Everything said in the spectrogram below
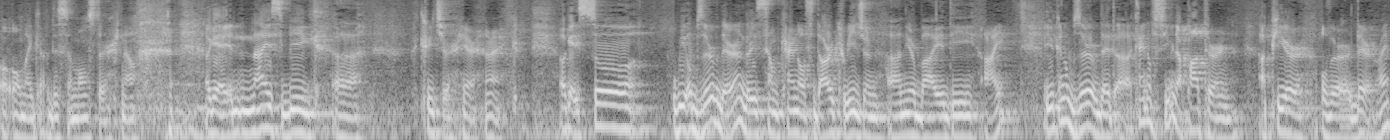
Oh, oh, my god, this is a monster now. okay, nice big uh, creature here. All right. Okay, so we observe there, and there is some kind of dark region uh, nearby the eye. You can observe that a uh, kind of similar pattern appear over there, right?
